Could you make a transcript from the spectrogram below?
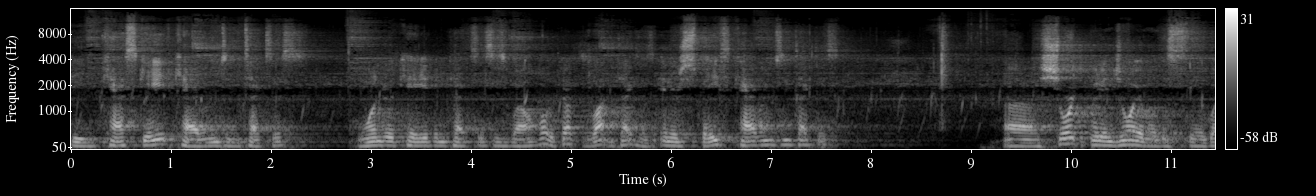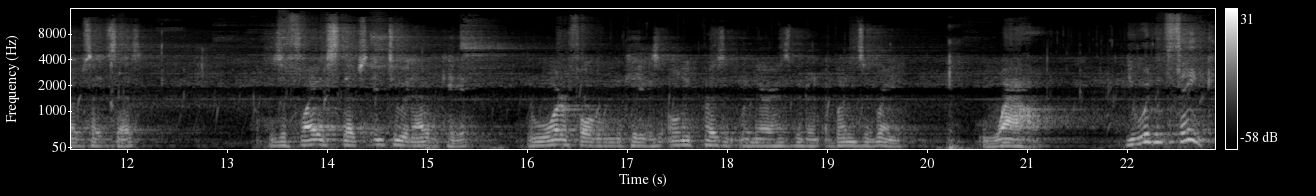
The Cascade Caverns in Texas. Wonder Cave in Texas as well. Holy crap, there's a lot in Texas. Inner Space Caverns in Texas. Uh, short but enjoyable, this uh, website says. There's a flight of steps into and out of the cave. The waterfall within the cave is only present when there has been an abundance of rain. Wow. You wouldn't think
